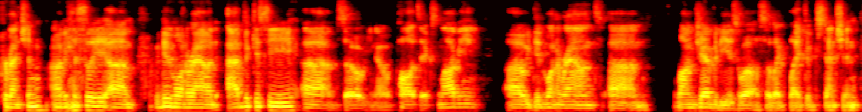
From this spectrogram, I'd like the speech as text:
prevention obviously um, we did one around advocacy um, so you know politics and lobbying uh, we did one around um, longevity as well. So like life extension.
